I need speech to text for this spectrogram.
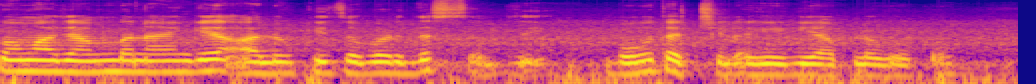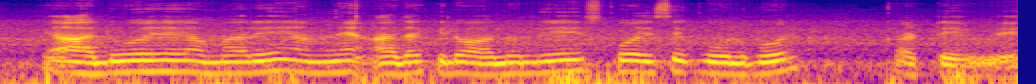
वालेकुम आज हम बनाएँगे आलू की ज़बरदस्त सब्ज़ी। बहुत अच्छी लगेगी आप लोगों को। ये आलू है हमारे, हमने आधा किलो आलू लिए, इसको ऐसे गोल गोल काटे हुए।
